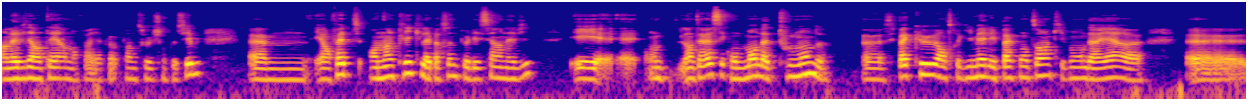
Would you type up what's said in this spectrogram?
un avis interne. Enfin, il y a plein, de solutions possibles. Euh, et en fait, en un clic, la personne peut laisser un avis. Et l'intérêt, c'est qu'on demande à tout le monde. c'est pas que entre guillemets les pas contents qui vont derrière euh,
